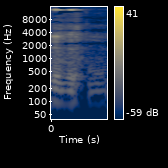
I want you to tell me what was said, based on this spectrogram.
It is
